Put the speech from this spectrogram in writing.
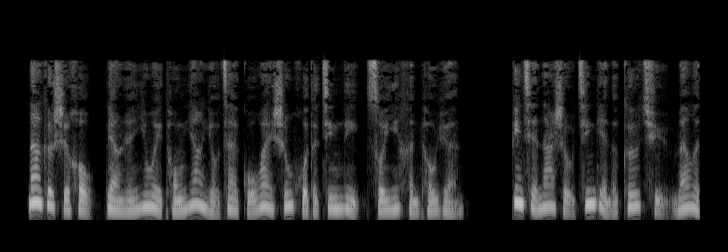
那个时候两人因为同样有在国外生活的经历，所以很投缘。并且那首经典的歌曲《Melody》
